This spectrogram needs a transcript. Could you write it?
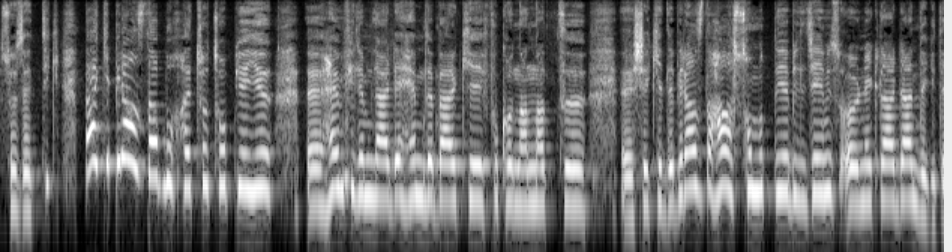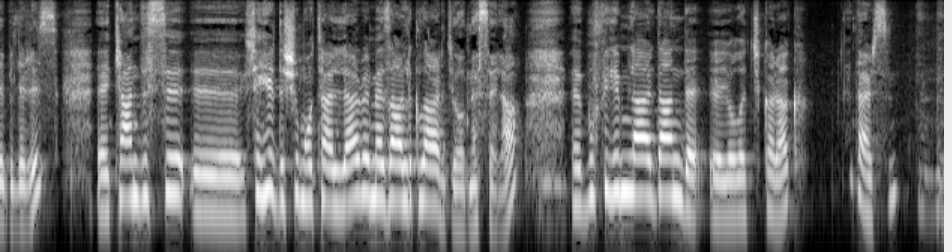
söz ettik. Belki biraz da bu heterotopyayı e, hem filmlerde hem de belki Foucault'un anlattığı e, şekilde biraz daha somutlayabileceğimiz örneklerden de gidebiliriz. E, kendisi e, şehir dışı moteller ve mezarlıklar diyor mesela. E, bu filmlerden de e, yola çıkarak dersin? Hı hı.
